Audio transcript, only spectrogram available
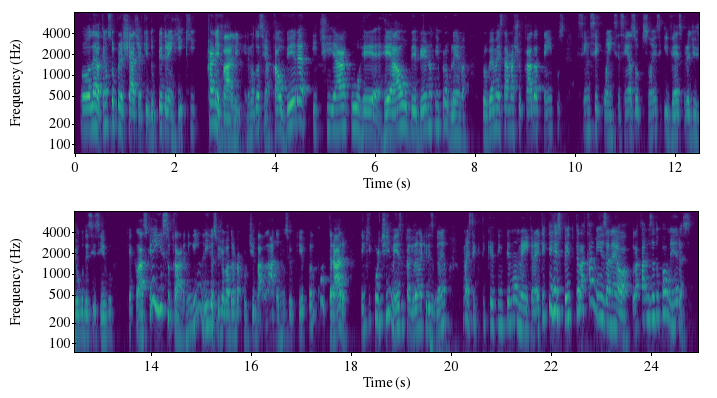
Ô, Léo, tem um super chat aqui do Pedro Henrique Carnevale. Ele mandou assim, ó, Calveira e Thiago Real beber não tem problema. O problema é estar machucado a tempos, sem sequência, sem as opções e véspera de jogo decisivo que é clássico. É isso, cara. Ninguém liga se o jogador vai curtir balada, não sei o quê. Pelo contrário, tem que curtir mesmo com a grana que eles ganham, mas tem que, ter, tem que ter momento, né? E tem que ter respeito pela camisa, né? Ó, pela camisa do Palmeiras.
